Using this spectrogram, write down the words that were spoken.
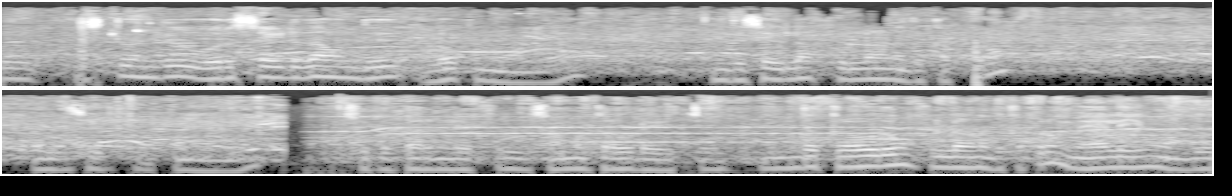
ஸோ ஃபஸ்ட்டு வந்து ஒரு சைடு தான் வந்து அலோவ் பண்ணுவாங்க. இந்த சைடெலாம் ஃபுல்லானதுக்கப்புறம் அந்த சைடு கிளிக் பண்ணுவாங்க. ஸோ இப்போ பாருங்களேன் ஃபுல் செம்ம க்ரௌட் ஆயிடுச்சு. இந்த க்ரௌடும் ஃபுல்லானதுக்கப்புறம் மேலேயும் வந்து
